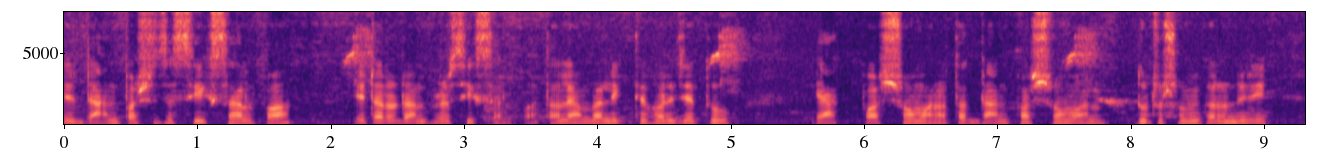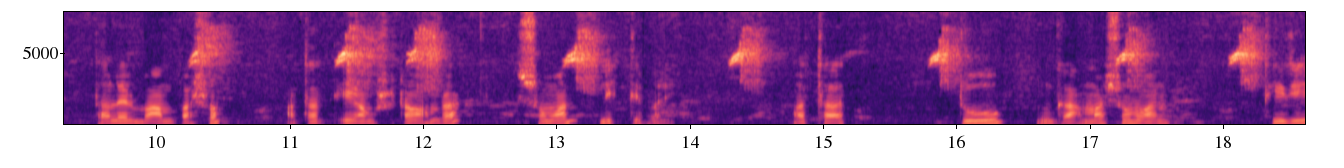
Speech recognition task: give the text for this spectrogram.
এর ডান পাশে যে সিক্স আলফা এটারও ডান পাশে সিক্স আলফা তাহলে আমরা লিখতে পারি যেহেতু এক পাশ সমান, অর্থাৎ ডান পাশ সমান দুটো সমীকরণেরই, তাহলে এর বাম পাশও, অর্থাৎ এই অংশটাও আমরা সমান লিখতে পারি। অর্থাৎ টু গামা সমান থ্রি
